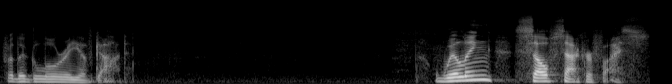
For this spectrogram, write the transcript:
for the glory of God. Willing self sacrifice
